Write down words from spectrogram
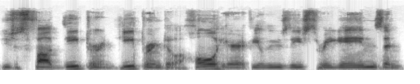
you just fall deeper and deeper into a hole here if you lose these three games, and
